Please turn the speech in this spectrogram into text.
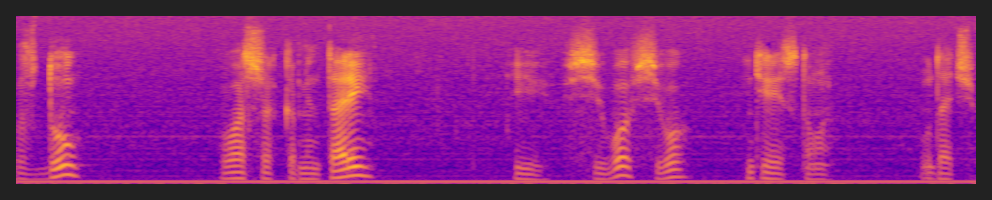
жду ваших комментариев и всего-всего интересного. Удачи!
